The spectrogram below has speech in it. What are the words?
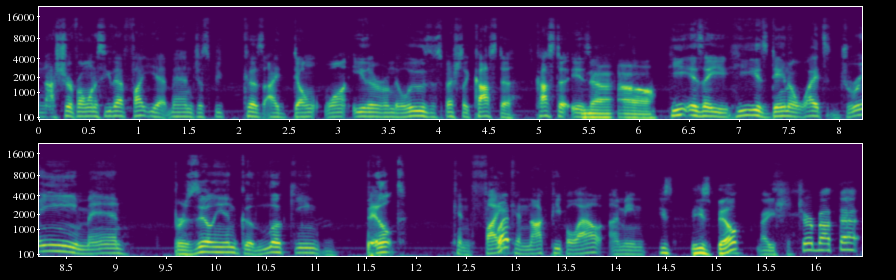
not sure if I want to see that fight yet, man. Just because I don't want either of them to lose, especially Costa. Costa is No. he is a he is Dana White's dream, man. Brazilian, good looking, built, can fight, What? can knock people out. I mean, He's he's built. Are you sure about that?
